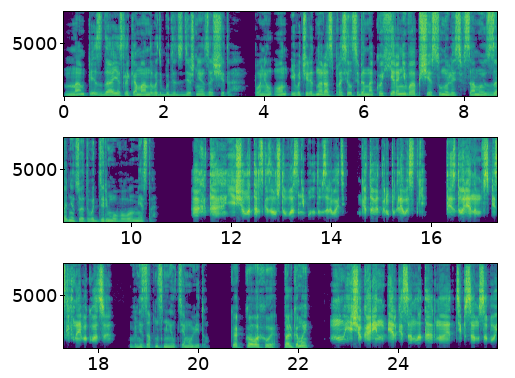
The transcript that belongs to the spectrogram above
«Нам пизда, если командовать будет здешняя защита», — понял он и в очередной раз спросил себя, на кой хер они вообще сунулись в самую задницу этого дерьмового места. «Ах, да, еще Лотар сказал, что вас не будут взрывать. Готовят группу для высадки. Ты с Дорианом в списках на эвакуацию. Внезапно сменил тему Виту. Какого хуя? Только мы? Ну, еще Карин, Берг и сам Лотар, но это типа само собой.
